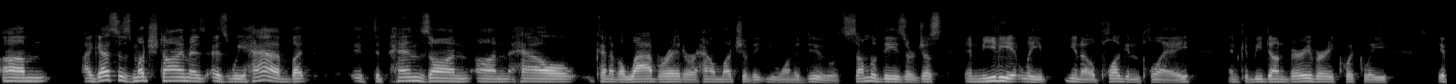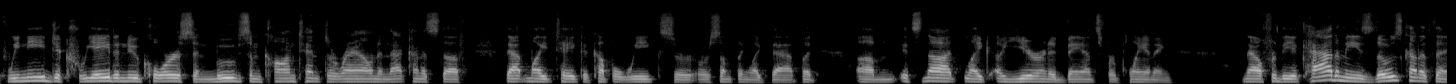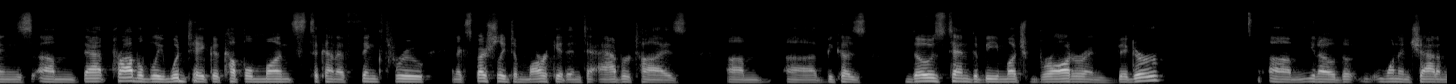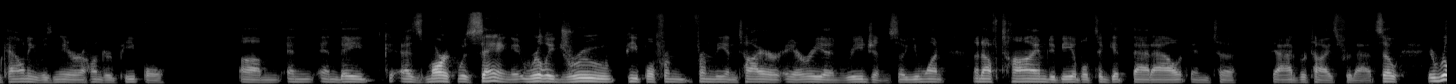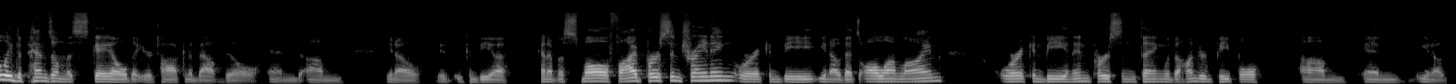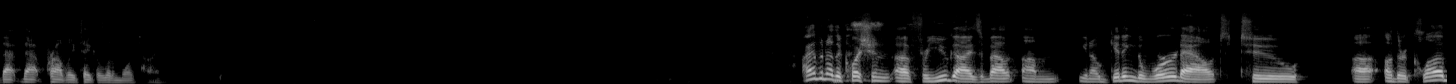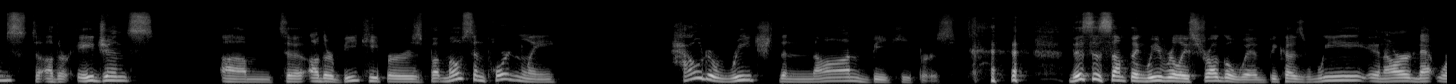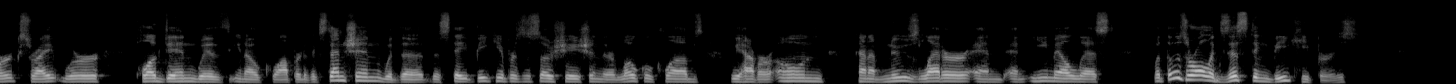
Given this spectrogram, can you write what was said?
Um, I guess as much time as, as we have, but it depends on on how kind of elaborate or how much of it you want to do. Some of these are just immediately, you know, plug and play and can be done very very quickly. If we need to create a new course and move some content around and that kind of stuff, that might take a couple weeks or or something like that. But um, it's not like a year in advance for planning. Now, for the academies, those kind of things, um, that probably would take a couple months to kind of think through and especially to market and to advertise um, uh, because those tend to be much broader and bigger. Um, you know, the one in Chatham County was near 100 people. Um, and and they, as Mark was saying, it really drew people from from the entire area and region. So you want enough time to be able to get that out and to to advertise for that. So it really depends on the scale that you're talking about, Bill. And um, you know, it, it, can be a kind of a small five person training, or it can be you know that's all online, or it can be an in person thing with a hundred people. Um, and you know that that probably take a little more time. I have another question uh, for you guys about um, you know getting the word out to uh, other clubs, to other agents, um, to other beekeepers, but most importantly, how to reach the non beekeepers. this is something we really struggle with because we, in our networks, right, we're plugged in with you know cooperative extension with the the state beekeepers association their local clubs we have our own kind of newsletter and and email list but those are all existing beekeepers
